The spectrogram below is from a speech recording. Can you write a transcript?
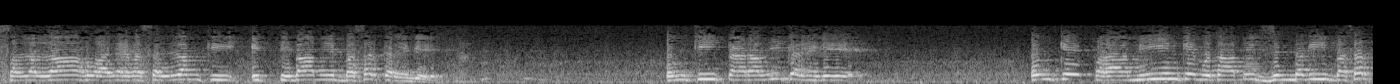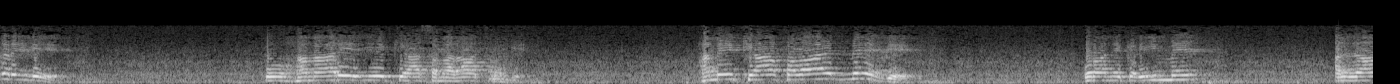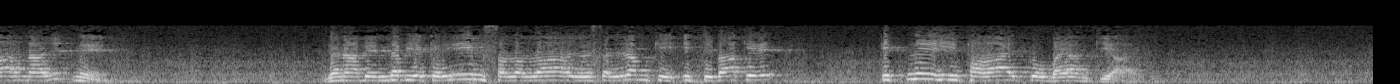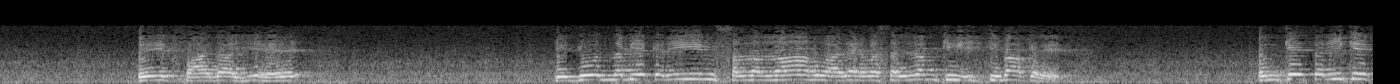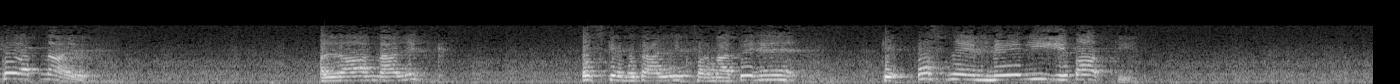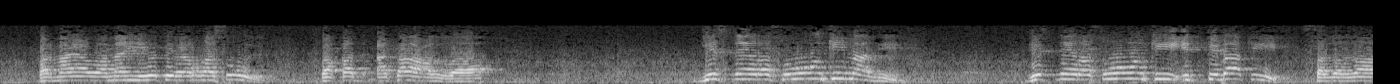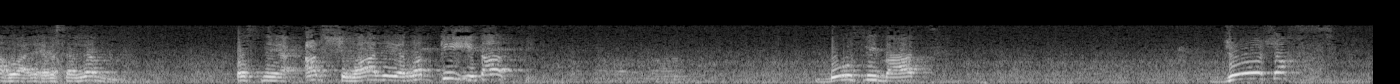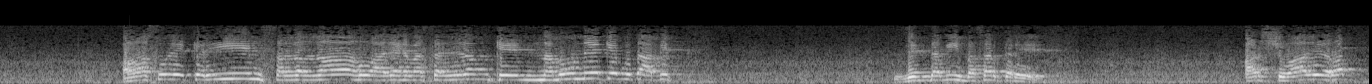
صلی اللہ علیہ وسلم کی اتباع میں بسر کریں گے ان کی پیروی کریں گے۔ ان کے فرامین کے مطابق زندگی بسر کریں گے۔ تو ہمارے لیے کیا سمارات ہوں گے؟ ہمیں کیا فوائد ملیں گے؟ قرآن کریم میں اللہ نالک نے جناب نبی کریم صلی اللہ علیہ وسلم کی اتباع کے کتنے ہی فوائد کو بیان کیا ہے۔ ایک فائدہ یہ ہے کہ جو نبی کریم صلی اللہ علیہ وسلم کی اتباع کرے، ان کے طریقے کو اپنائے۔ اللہ مالک اس کے متعلق فرماتے ہیں کہ اس نے میری اطاعت کی۔ فرمایا و میں یوتی رسول فقد اطاع اللہ جس نے رسول کی مانی، جس نے رسول کی اتباع کی صلی اللہ علیہ وسلم، اس نے عرش والے رب کی اطاعت کی۔ دوسری بات شخص رسول کریم صلی اللہ علیہ وسلم کے نمونے کے مطابق زندگی بسر کرے اور شوال رب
